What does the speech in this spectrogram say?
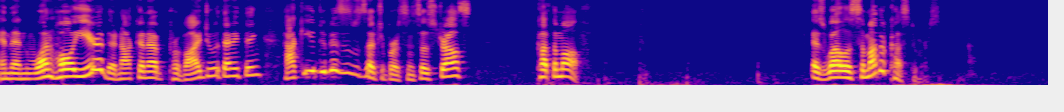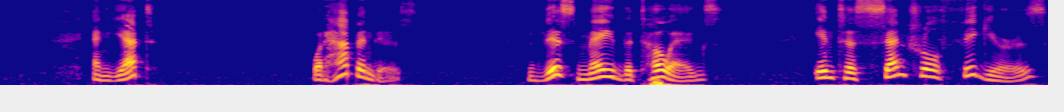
and then one whole year they're not going to provide you with anything. How can you do business with such a person? So Strauss cut them off, as well as some other customers. And yet, what happened is this made the Toegs into central figures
